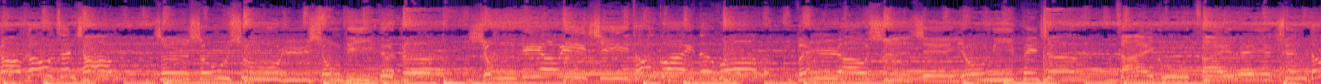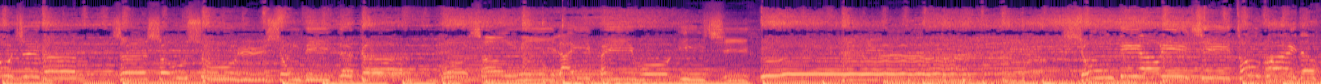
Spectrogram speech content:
好好珍藏。这首属于兄弟的歌，兄弟要一起痛快的活，纷扰世界有你陪着，再苦再累也全都值得。这首属于兄弟的歌，我唱你来陪我一起喝。兄弟要一起痛快的活，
